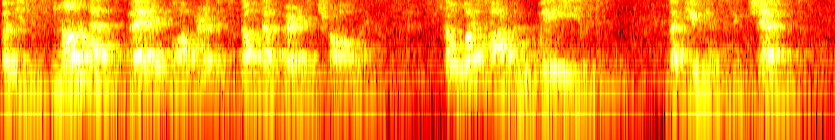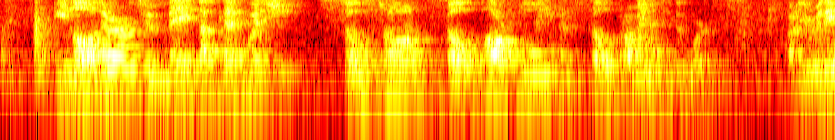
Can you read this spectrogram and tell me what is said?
but it's not that very popular, it's not that very strong. So what are the ways that you can suggest in order to make that language so strong, so powerful, and so prominent in the world. Are you ready?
